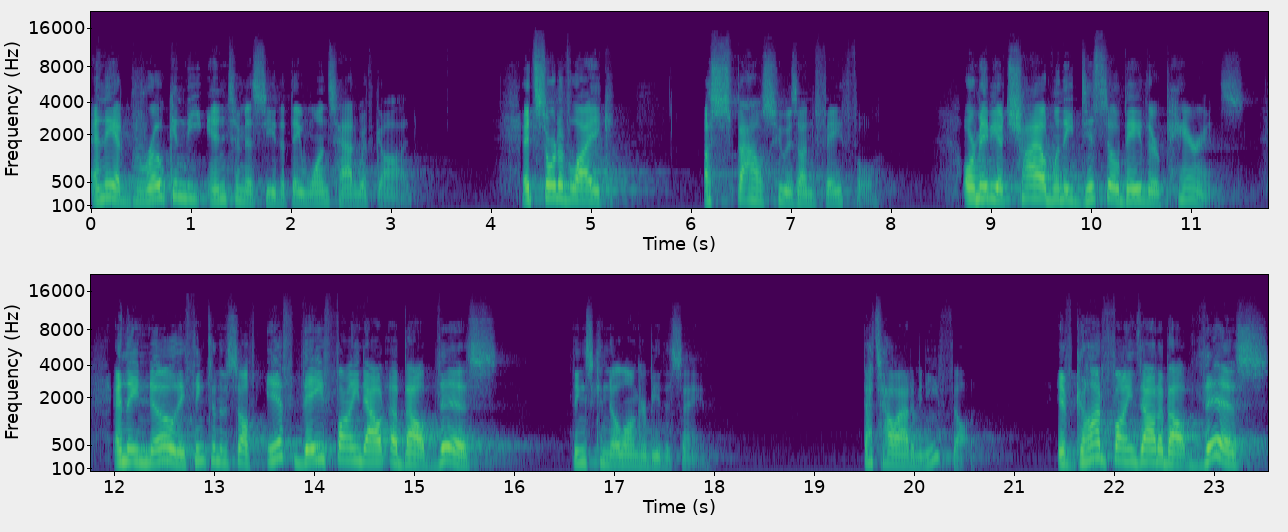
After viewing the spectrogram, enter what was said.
and they had broken the intimacy that they once had with God. It's sort of like a spouse who is unfaithful, or maybe a child when they disobey their parents. And they know, they think to themselves, if they find out about this, things can no longer be the same. That's how Adam and Eve felt. If God finds out about this,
